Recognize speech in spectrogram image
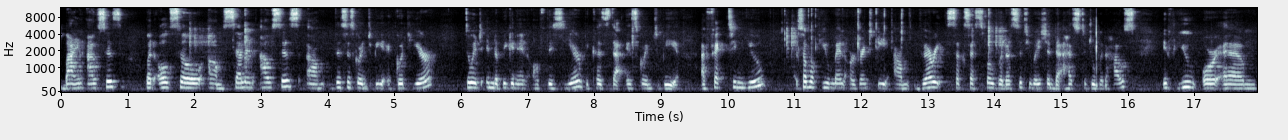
buying houses, but also um, selling houses. Um, this is going to be a good year. Do it in the beginning of this year because that is going to be affecting you. Some of you men are going to be um, very successful with a situation that has to do with a house. If you are um,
